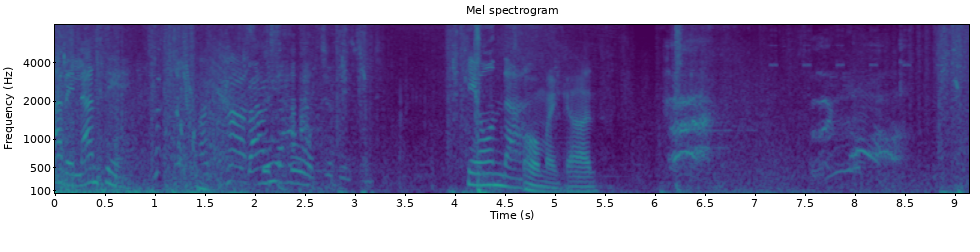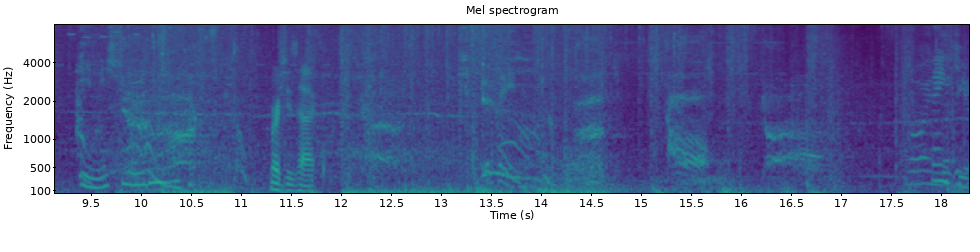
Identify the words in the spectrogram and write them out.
Adelante. ¿Qué onda? Oh my god. Initiating. Mercy's hack. Thank you.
